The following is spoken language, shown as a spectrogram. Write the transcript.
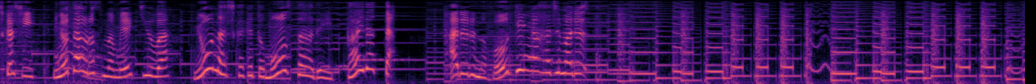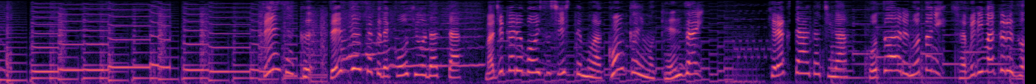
しかしミノタウロスの迷宮は妙な仕掛けとモンスターでいっぱいだった。アルルの冒険が始まる。前作前々作で好評だったマジカルボイスシステムは今回も健在。キャラクターたちがことあるごとに喋りまくるぞ。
